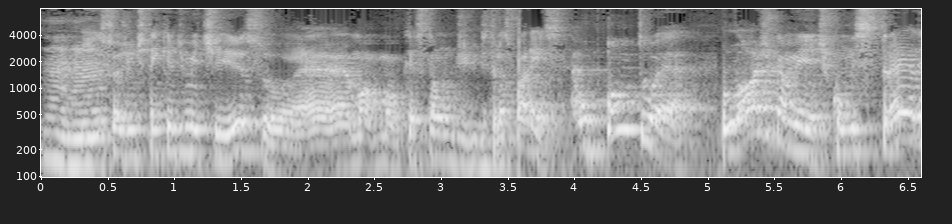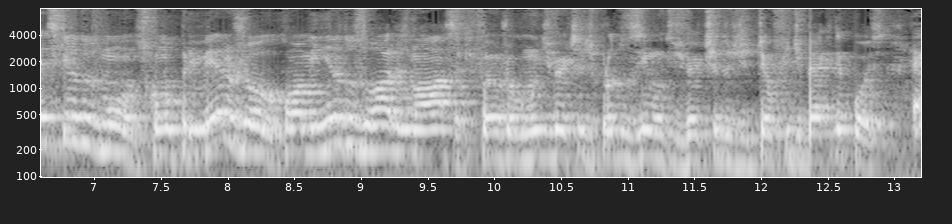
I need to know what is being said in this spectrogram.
E Isso a gente tem que admitir isso, é uma, uma questão de, de transparência. O ponto é, logicamente, como estreia da Esquina dos Mundos, como primeiro jogo, como a Menina dos Olhos, nossa, que foi um jogo muito divertido de produzir, muito divertido de ter o feedback depois. É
